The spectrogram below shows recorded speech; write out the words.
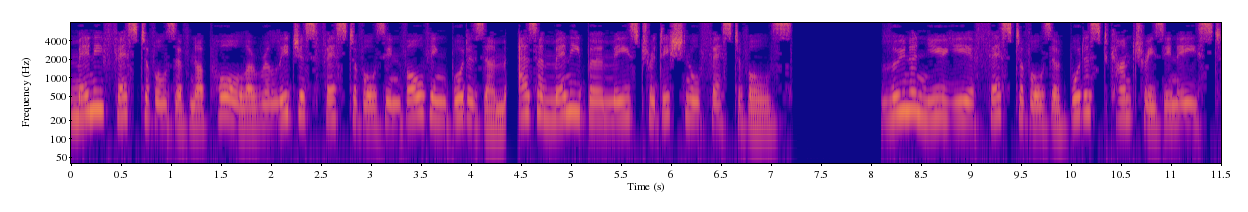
Many festivals of Nepal are religious festivals involving Buddhism, as are many Burmese traditional festivals. Lunar New Year festivals of Buddhist countries in East,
